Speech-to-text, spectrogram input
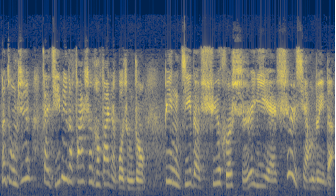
那总之，在疾病的发生和发展过程中。病机的虚和实也是相对的，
